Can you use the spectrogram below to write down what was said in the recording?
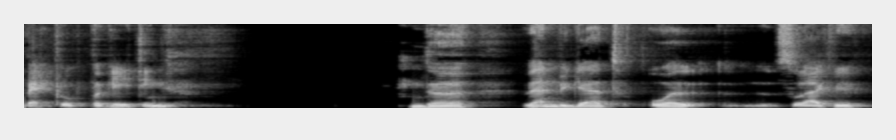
back propagating. The when we get all so like we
